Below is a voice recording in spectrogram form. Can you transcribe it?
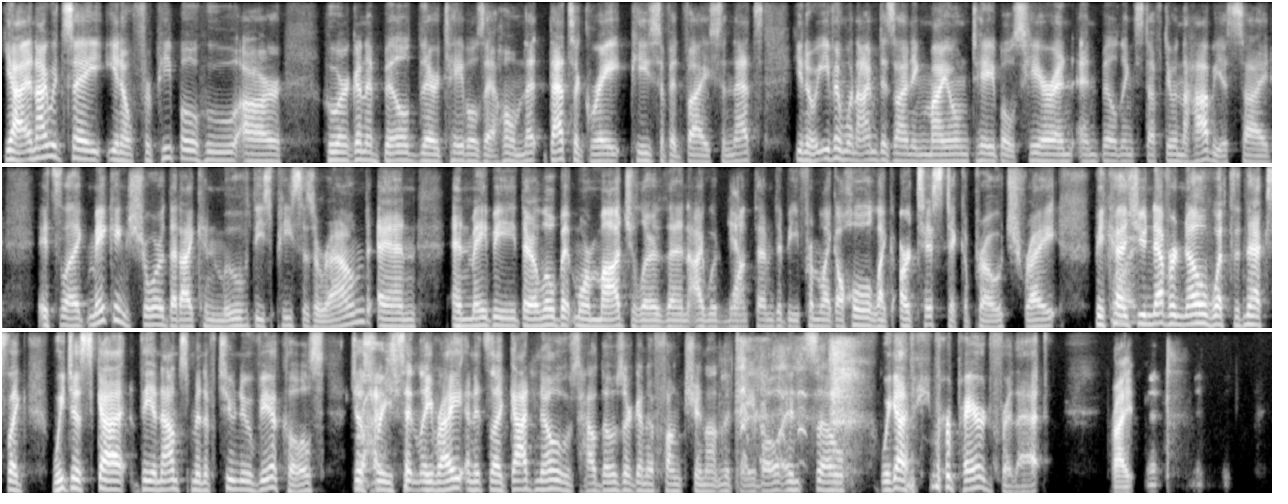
Yeah, and I would say, you know, for people who are who are going to build their tables at home that that's a great piece of advice and that's you know even when i'm designing my own tables here and and building stuff doing the hobbyist side it's like making sure that i can move these pieces around and and maybe they're a little bit more modular than i would yeah. want them to be from like a whole like artistic approach right because right. you never know what the next like we just got the announcement of two new vehicles just right. recently, right? And it's like God knows how those are going to function on the table, and so we got to be prepared for that. Right.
